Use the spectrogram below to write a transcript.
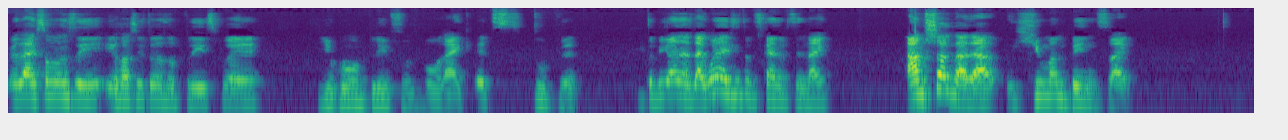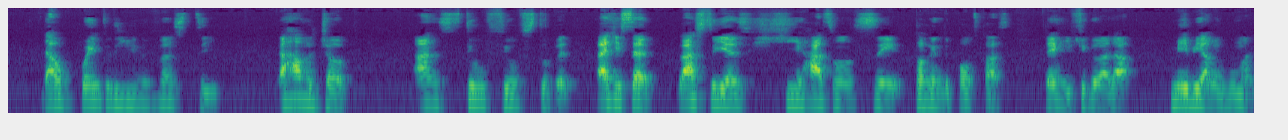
Like someone saying a hospital is a place where you go and play football. Like it's stupid. To be honest, like when I listen to this kind of thing, like I'm shocked that, that human beings like that went to the university that have a job and still feel stupid. Like he said, last two years he had someone say talking the podcast. Then he figured out that maybe I'm a woman.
